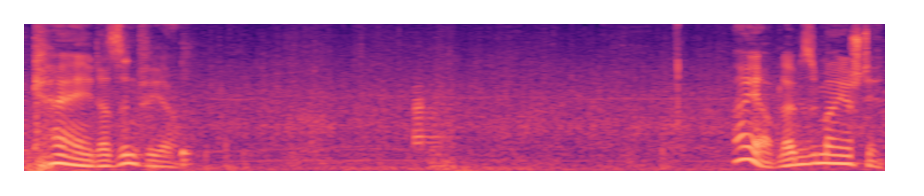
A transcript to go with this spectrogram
Okay, da sind wir. Ah ja, bleiben Sie mal hier stehen.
